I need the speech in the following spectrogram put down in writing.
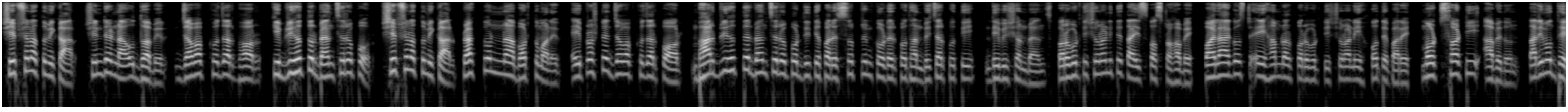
শিবসেনা তুমি কার? সিন্ডের না উদ্ধবের? জবাব খোঁজার ভর কি বৃহত্তর বেঞ্চের ওপর? শিবসেনা তুমি কার? প্রাক্তন না বর্তমানের? এই প্রশ্নের জবাব খোঁজার পর ভার বৃহত্তের বেঞ্চের ওপর দিতে পারে সুপ্রিম কোর্টের প্রধান বিচারপতি ডিভিশন বেঞ্চ পরবর্তী শুনানিতে তাই স্পষ্ট হবে। পয়লা আগস্ট এই হামলার পরবর্তী শুনানি হতে পারে মোট ছয়টি আবেদন। তারই মধ্যে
